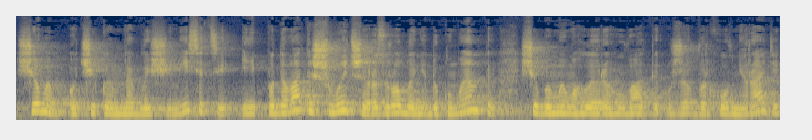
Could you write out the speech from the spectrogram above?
що ми очікуємо в найближчі місяці, і подавати швидше розроблені документи, щоб ми могли реагувати уже в Верховній Раді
